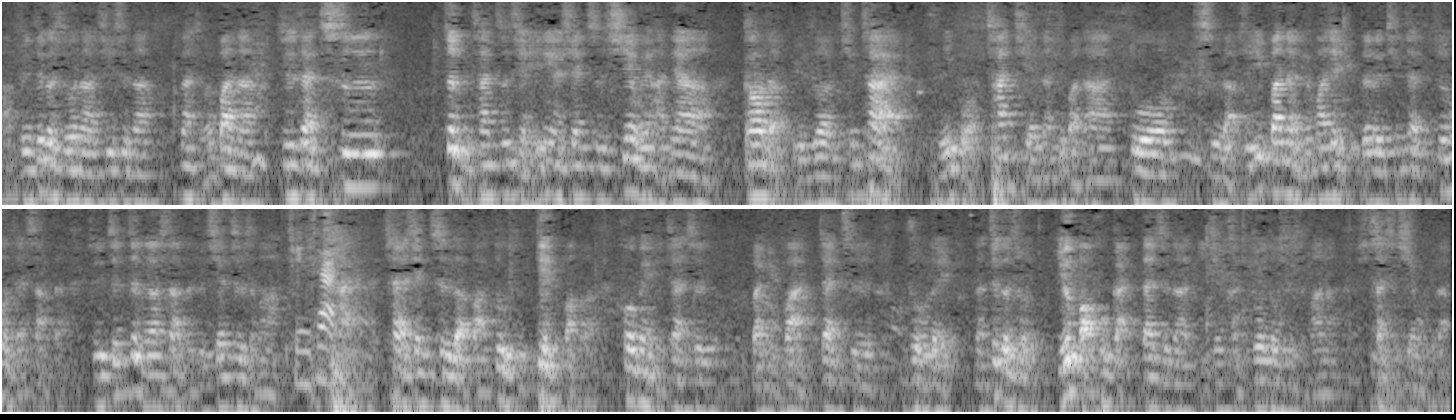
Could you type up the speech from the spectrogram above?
啊。所以这个时候呢，其实呢，那怎么办呢？就是在吃正餐之前，一定要先吃纤维含量高的，比如说青菜、水果。餐前呢，就把它多吃了。所以一般呢，你会发现有的人青菜是最后才上的。所以真正要上的是先吃什么？青菜。菜先吃了，把肚子垫饱了，后面你再吃白米饭，再吃肉类。那这个时候有饱腹感，但是呢，已经很多都是什么呢？膳食纤维了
